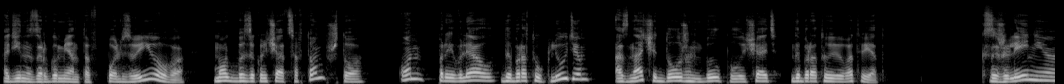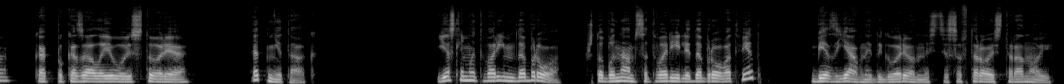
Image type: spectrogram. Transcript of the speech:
Один из аргументов в пользу Иова мог бы заключаться в том, что он проявлял доброту к людям, а значит должен был получать доброту и в ответ. К сожалению, как показала его история, это не так. Если мы творим добро, чтобы нам сотворили добро в ответ, без явной договоренности со второй стороной,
